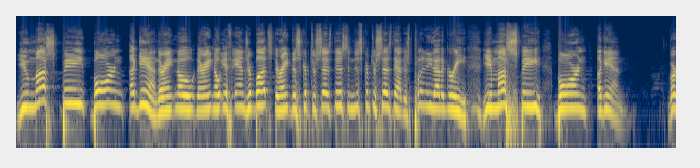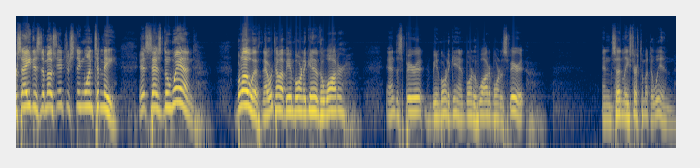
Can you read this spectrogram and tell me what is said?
you must be born again. There ain't no there ain't no if ands or buts. There ain't this scripture says this and this scripture says that. There's plenty that agree. You must be born again. Verse 8 is the most interesting one to me. It says the wind bloweth. Now we're talking about being born again of the water and the spirit, being born again, born of the water, born of the spirit. And suddenly he starts talking about the wind.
